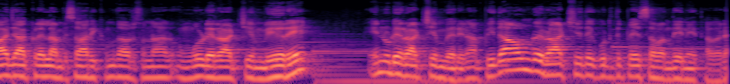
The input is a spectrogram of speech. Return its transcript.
ராஜாக்கள் எல்லாம் விசாரிக்கும் போது அவர் சொன்னார் உங்களுடைய ராட்சியம் வேறே என்னுடைய ராட்சியம் வேறே. நான் பிதாவுடைய ராட்சியத்தை குறித்து பேச வந்தேனே தவிர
